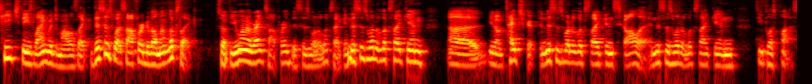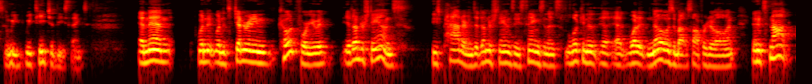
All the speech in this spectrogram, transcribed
teach these language models like this is what software development looks like. So if you want to write software, this is what it looks like. And this is what it looks like in uh, you know TypeScript, and this is what it looks like in Scala, and this is what it looks like in C++. And we we teach it these things. And then when it, when it's generating code for you, it it understands these patterns, it understands these things, and it's looking at, at what it knows about software development, and it's not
